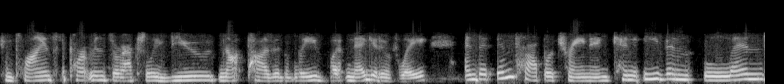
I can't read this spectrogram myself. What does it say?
compliance departments are actually viewed not positively but negatively, and that improper training can even lend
